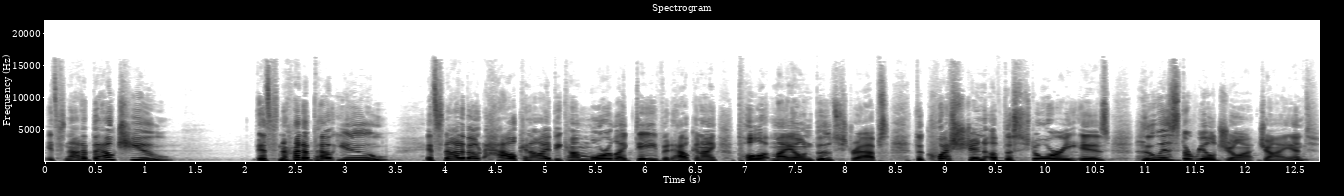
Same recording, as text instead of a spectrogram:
it's not about you. It's not about you. It's not about how can I become more like David? How can I pull up my own bootstraps? The question of the story is who is the real giant?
